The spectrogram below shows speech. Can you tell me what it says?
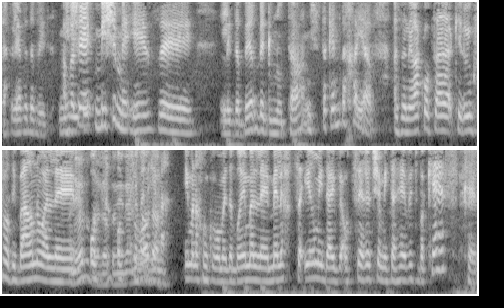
עתליה ודוד. מי אבל- ש- מי שמעז אה, לדבר בגנותה, מסתכן בחייו. אז אני רק רוצה, כאילו אם כבר דיברנו על אה, אוצרות, מדהימה. אם אנחנו כבר מדברים על אה, מלך צעיר מדי ועוצרת שמתאהבת בכס, כן.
